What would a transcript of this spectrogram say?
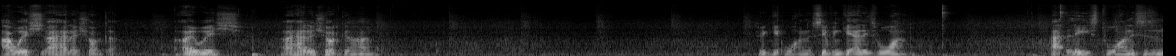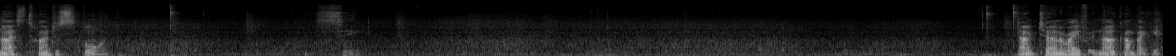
I wish I had a shotgun. I wish I had a shotgun. See if we can get one. Let's see if we can get at least one. At least one. This is a nice time to spawn. Let's see. Don't turn away from it. No, come back here.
